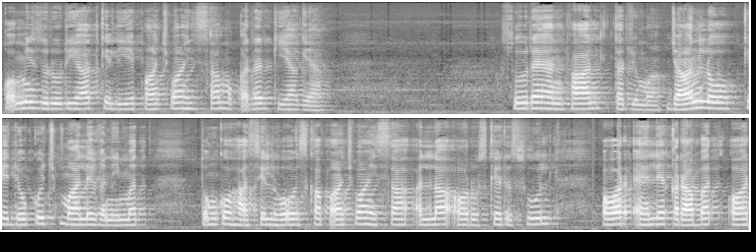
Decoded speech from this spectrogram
قومی ضروریات کے لیے پانچواں حصہ مقرر کیا گیا۔ سورہ انفال ترجمہ۔ جان لو کہ جو کچھ مال غنیمت تم کو حاصل ہو اس کا پانچواں حصہ اللہ اور اس کے رسول اور اہل قرابت اور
